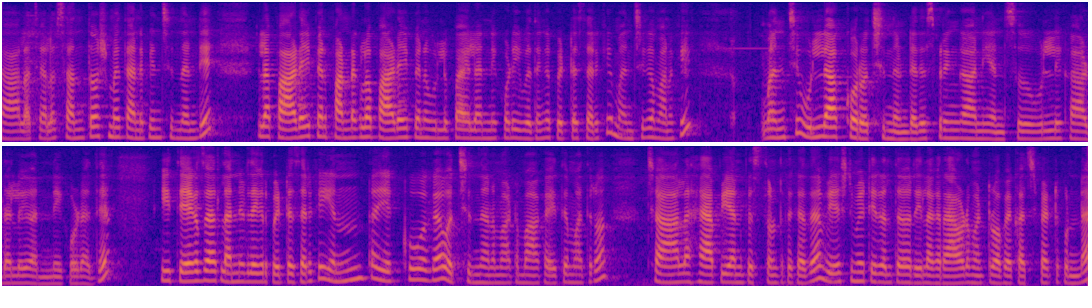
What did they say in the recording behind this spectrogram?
చాలా చాలా సంతోషం అయితే అనిపించిందండి. ఇలా పాడైపోయిన పండగలో పాడైపోయిన ఉల్లిపాయలన్నీ కూడా ఈ విధంగా పెట్టేసరికి మంచిగా మనకి మంచి ఉల్లి ఆకుకూర వచ్చిందండి. అదే స్ప్రింగ్ ఆనియన్స్ ఉల్లి కాడలు అన్నీ కూడా అదే. ఈ తీగజాతులు అన్నిటి దగ్గర పెట్టేసరికి ఎంత ఎక్కువగా వచ్చిందనమాట మాకైతే మాత్రం చాలా హ్యాపీ అనిపిస్తుంటుంది కదా. వేస్ట్ మెటీరియల్తో ఇలాగ రావడం అంటే రూపాయి ఖర్చు పెట్టకుండా.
